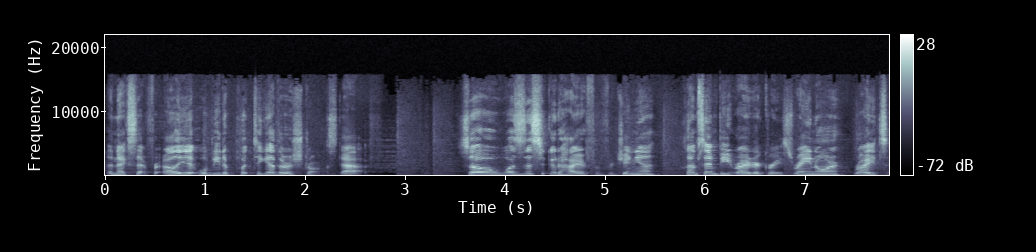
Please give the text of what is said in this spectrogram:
The next step for Elliott will be to put together a strong staff. So, was this a good hire for Virginia? Clemson beat writer Grace Raynor writes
